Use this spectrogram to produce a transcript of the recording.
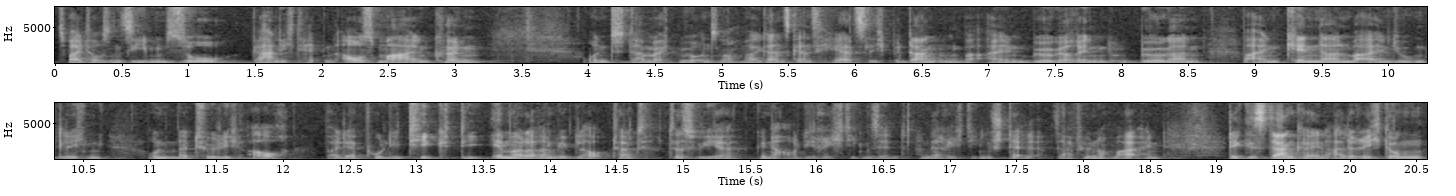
2007 so gar nicht hätten ausmalen können. Und da möchten wir uns nochmal ganz, ganz herzlich bedanken bei allen Bürgerinnen und Bürgern, bei allen Kindern, bei allen Jugendlichen und natürlich auch bei der Politik, die immer daran geglaubt hat, dass wir genau die Richtigen sind an der richtigen Stelle. Dafür nochmal ein dickes Danke in alle Richtungen.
